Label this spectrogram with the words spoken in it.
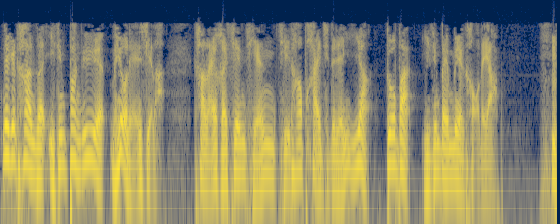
那个探子已经半个月没有联系了，看来和先前其他派去的人一样，多半已经被灭口了呀。哼，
